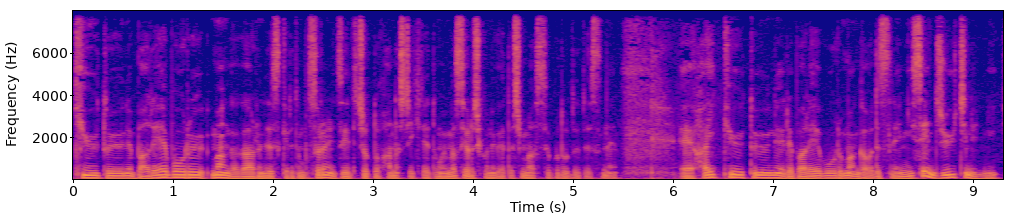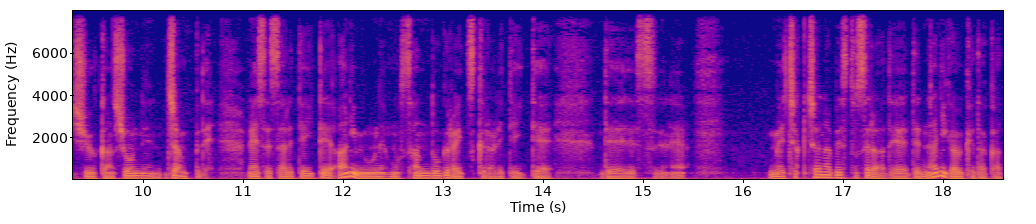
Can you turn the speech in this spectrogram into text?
球」というねバレーボール漫画があるんですけれどもそれについてちょっと話していきたいと思います。よろしくお願いいたします。ということでですね「えー、配球」というねバレーボール漫画はですね2011年に「週刊少年ジャンプ」で連載されていてアニメもねもう3度ぐらい作られていてでですね。めちゃくちゃなベストセラーでで何が受けたかっ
